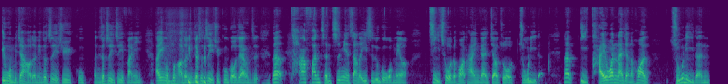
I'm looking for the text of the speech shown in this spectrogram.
英文比较好的，你就自己去 Google，你就自己自己翻译啊。英文不好的，你就是自己去 Google 这样子。那它翻成字面上的意思，如果我没有记错的话，它应该叫做主理人。那以台湾来讲的话，主理人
